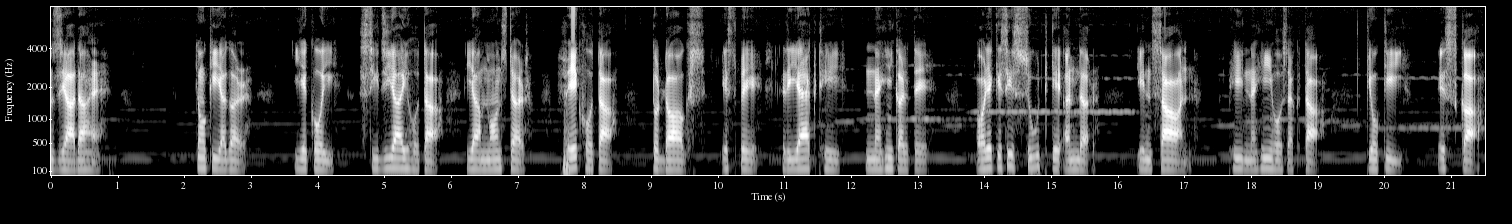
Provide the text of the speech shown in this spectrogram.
ज़्यादा हैं, क्योंकि अगर ये कोई सीजीआई होता या मॉन्स्टर फेक होता तो डॉग्स इस पे रिएक्ट ही नहीं करते। और ये किसी सूट के अंदर इंसान भी नहीं हो सकता, क्योंकि इसका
